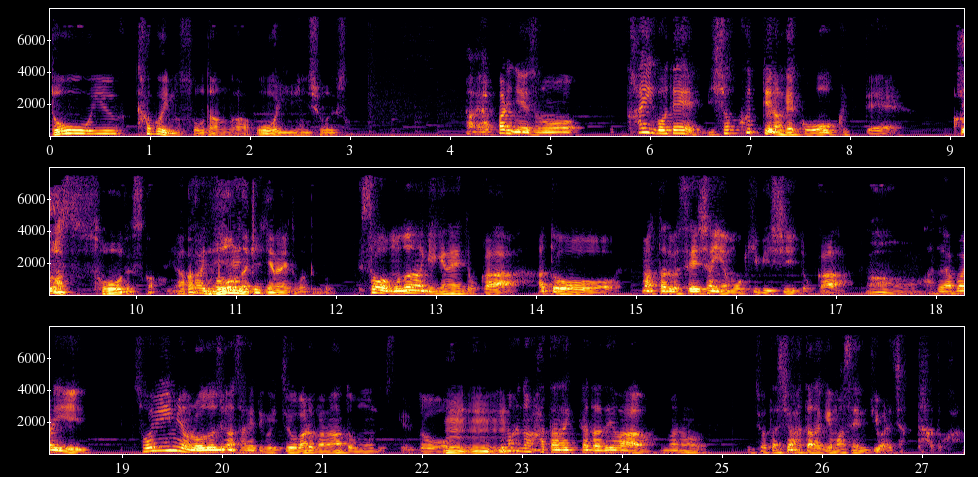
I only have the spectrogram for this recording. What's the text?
どういう類の相談が多い印象ですか？あやっぱりね、その、介護で離職っていうのは結構多くって、あ、そうですか。やっぱりね。戻んなきゃいけないとかってこと？そう、戻らなきゃいけないとか、あと、まあ、例えば正社員はもう厳しいとか、ああとやっぱり、そういう意味の労働時間下げていく必要があるかなと思うんですけれど、うんうんうん。今の働き方では、今の、うち私は働けませんって言われちゃったとか。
